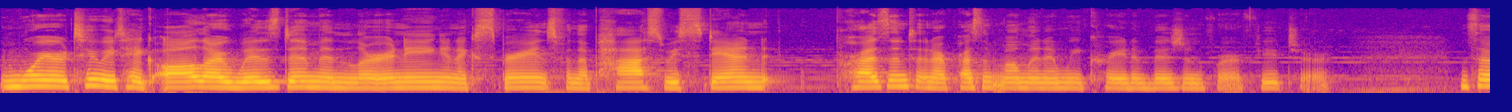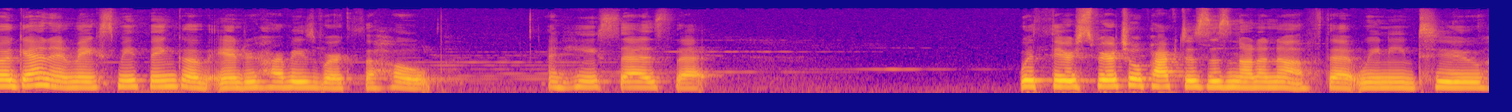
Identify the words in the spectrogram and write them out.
In Warrior Two, we take all our wisdom and learning and experience from the past. We stand present in our present moment and we create a vision for our future. And so, again, it makes me think of Andrew Harvey's work, The Hope. And he says that with your spiritual practice is not enough, that we need to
